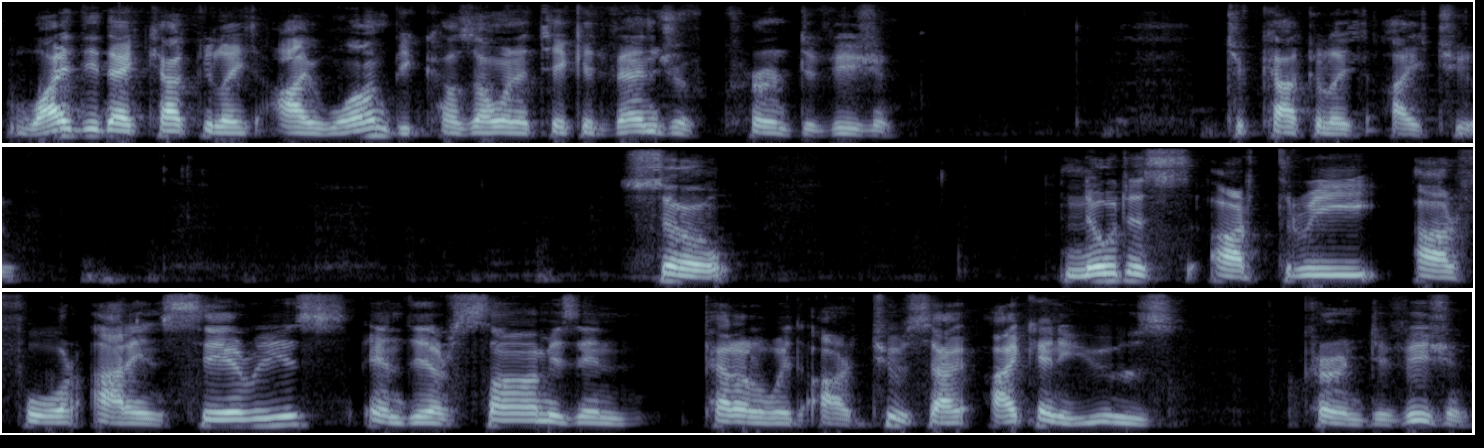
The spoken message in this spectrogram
Why did I calculate I1? Because I want to take advantage of current division to calculate I2. So notice R3, R4 are in series and their sum is in parallel with R2. So I, can use current division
